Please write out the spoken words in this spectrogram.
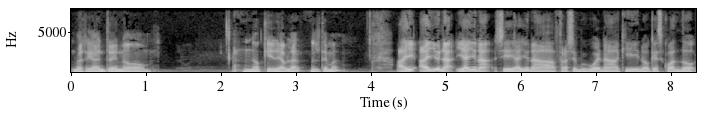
básicamente no, no quiere hablar del tema. Hay, hay una, y hay una, sí, hay una frase muy buena aquí, ¿no? Que es cuando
